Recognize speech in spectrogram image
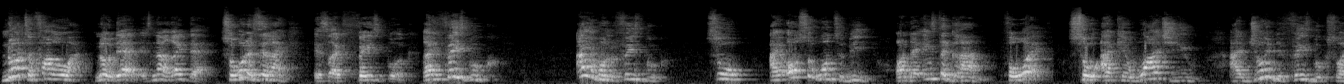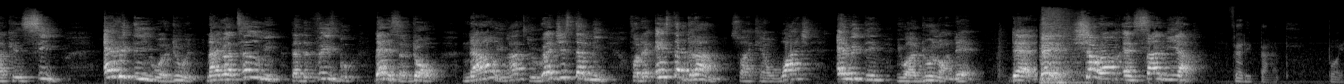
not a follower. No, Dad, it's not like that. So what is it like? It's like Facebook. Like Facebook. I am on Facebook. So I also want to be on the Instagram. For what? So I can watch you. I joined the Facebook so I can see everything you are doing. Now you are telling me that the Facebook, that is a door. Now you have to register me for the Instagram so I can watch everything you are doing on there. Dad. Hey, shut up and sign me up. Very bad, boy.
